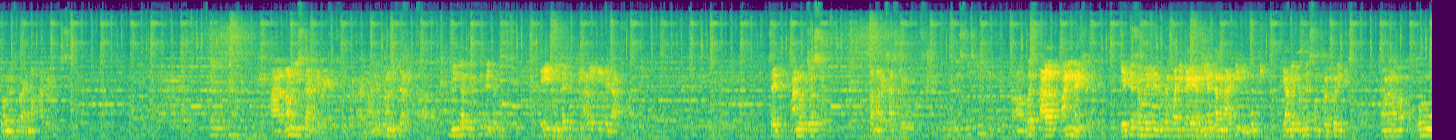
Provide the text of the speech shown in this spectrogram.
તો અમે થોડા એમાં આગળ આ રણ વિસ્તાર કહેવાય એક પ્રકારનો. અને રણ વિસ્તાર બિરલા ફેક્ટરી કઈ રહ્યું છે એ બિરલા વ્યક્તિ આવે તે પહેલાં આનો જસ તમારે ખાસ લેવું બસ આ પાણી નાખી શકે જે તે સમયે નગરપાલિકાએ અહીંયા ધારણા આપી હતી મોટી કે અમે તમને સંસદ કરી દઈશું. પણ થોડું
